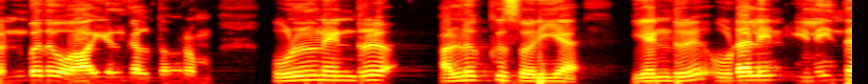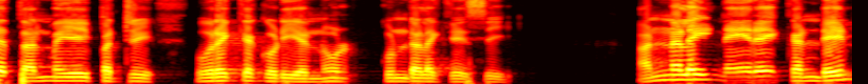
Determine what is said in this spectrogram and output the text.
ஒன்பது வாயில்கள் தோறும் உள் நின்று அழுக்கு சொரிய என்று உடலின் இழிந்த தன்மையை பற்றி உரைக்கக்கூடிய நூல் குண்டலகேசி அண்ணலை நேரே கண்டேன்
